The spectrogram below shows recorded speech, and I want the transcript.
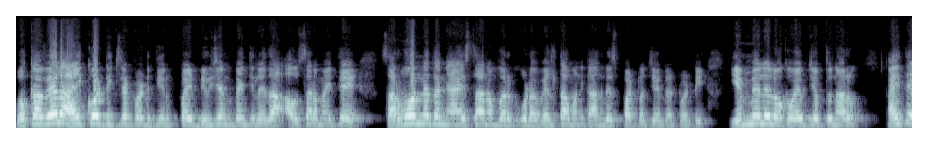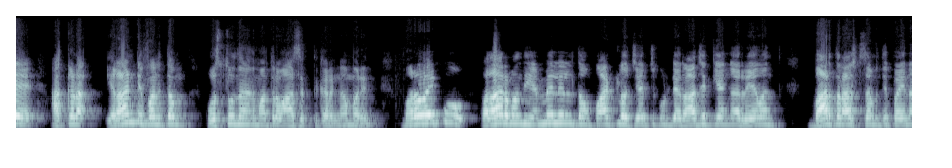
ఒకవేళ హైకోర్టు ఇచ్చినటువంటి తీర్పుపై డివిజన్ బెంచ్ లేదా అవసరమైతే సర్వోన్నత న్యాయస్థానం వరకు కూడా వెళ్తామని కాంగ్రెస్ పార్టీలో చేరినటువంటి ఎమ్మెల్యేలు ఒకవైపు చెప్తున్నారు. అయితే అక్కడ ఎలాంటి ఫలితం వస్తుందనేది మాత్రం ఆసక్తికరంగా మారింది. మరోవైపు పదహారు మంది ఎమ్మెల్యేలు తమ పార్టీలో చేర్చుకుంటే రాజకీయంగా రేవంత్ భారత రాష్ట్ర సమితి పైన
